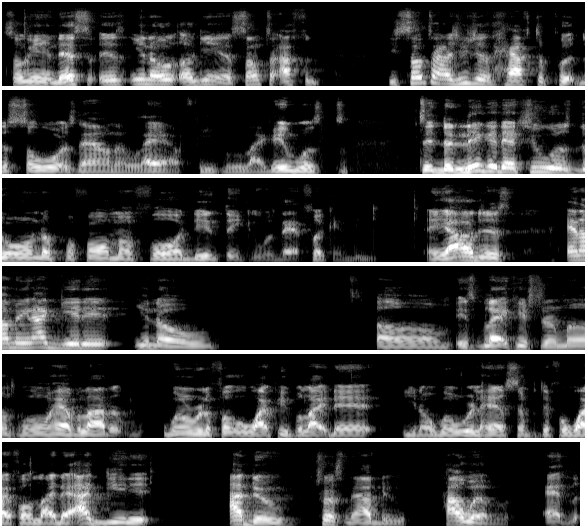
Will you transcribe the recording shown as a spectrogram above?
So again, this is you know again sometimes I you sometimes you just have to put the swords down and laugh, people. Like it was the nigga that you was doing the performing for didn't think it was that fucking deep, and y'all just and I mean I get it, you know. Um, it's Black History Month. We don't have a lot of we don't really fuck with white people like that. You know, we don't really have sympathy for white folks like that. I get it. I do. Trust me, I do. However, at the,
